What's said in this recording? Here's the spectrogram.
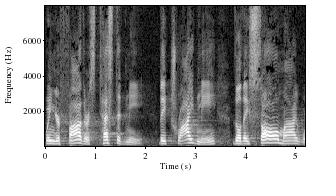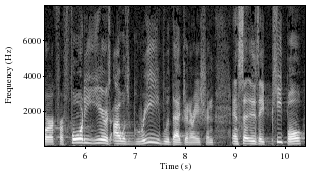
when your fathers tested me. They tried me, though they saw my work. For 40 years I was grieved with that generation, and said, It is a people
